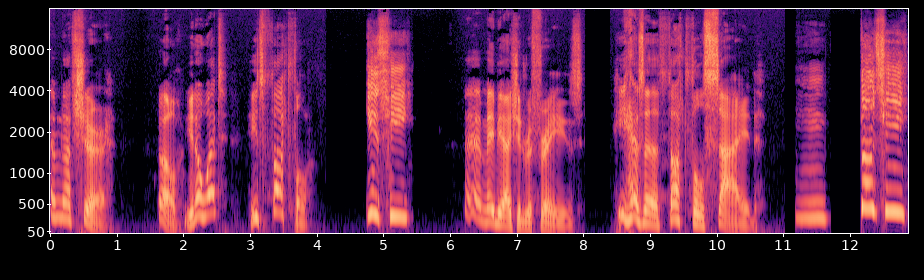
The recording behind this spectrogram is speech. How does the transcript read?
I'm not sure. Oh, you know what? He's thoughtful. Is he? Eh, maybe I should rephrase. He has a thoughtful side. Mm, does he?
